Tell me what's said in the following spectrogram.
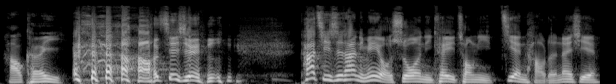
好，可以，好，谢谢你。它其实它里面有说，你可以从你建好的那些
